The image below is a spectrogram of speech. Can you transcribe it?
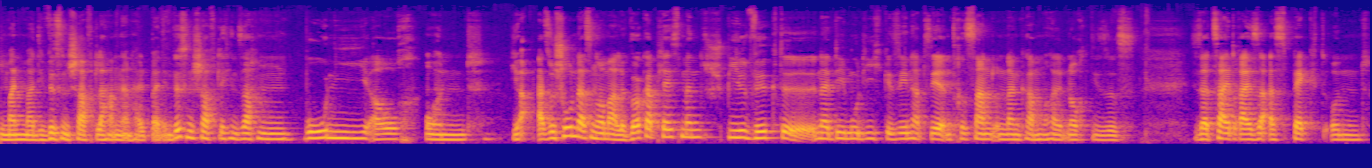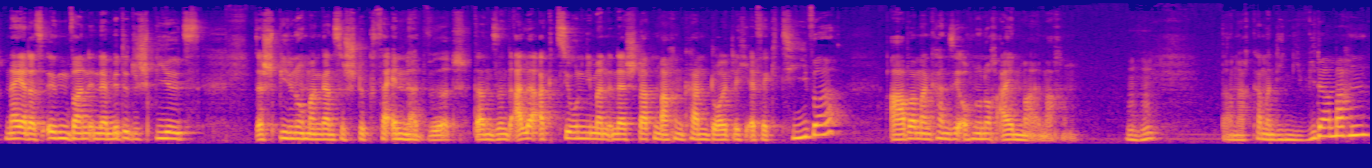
manchmal die Wissenschaftler haben dann halt bei den wissenschaftlichen Sachen Boni auch. Und Ja, also schon das normale Worker Placement Spiel wirkte in der Demo, die ich gesehen habe, sehr interessant und dann kam halt noch dieses dieser Zeitreise-Aspekt und naja, dass irgendwann in der Mitte des Spiels das Spiel noch mal ein ganzes Stück verändert wird. Dann sind alle Aktionen, die man in der Stadt machen kann, deutlich effektiver, aber man kann sie auch nur noch einmal machen. Mhm. Danach kann man die nie wieder machen.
